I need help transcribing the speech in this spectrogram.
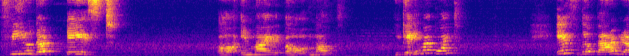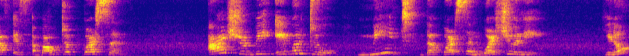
feel the taste uh, in my uh, mouth. You getting my point? If the paragraph is about a person i should be able to meet the person virtually you know?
